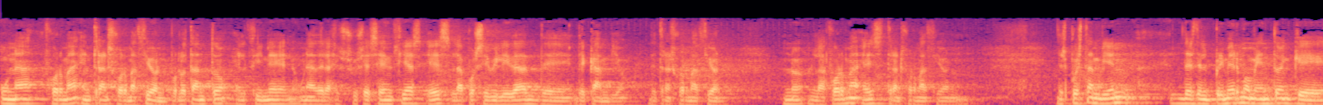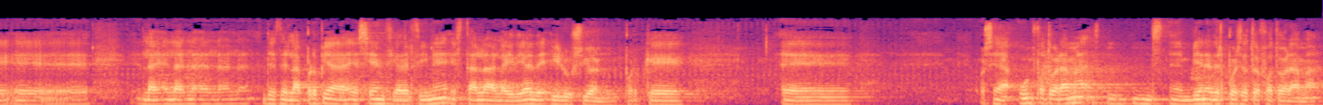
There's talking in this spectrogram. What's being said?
una forma en transformación. Por lo tanto, el cine, una de las, sus esencias es la posibilidad de, cambio, de transformación. La forma es transformación. Después también, desde el primer momento en que, eh, desde la propia esencia del cine, está la, idea de ilusión, porque, eh, o sea, un fotograma viene después de otro fotograma,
